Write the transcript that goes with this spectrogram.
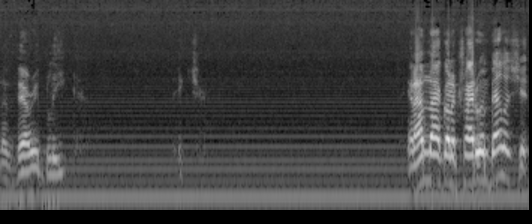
and a very bleak picture. And I'm not going to try to embellish it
